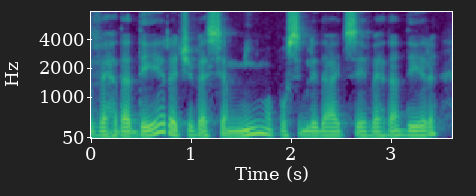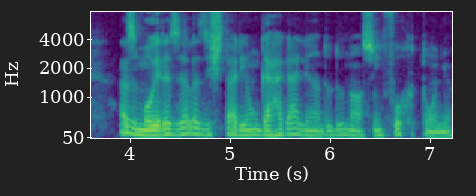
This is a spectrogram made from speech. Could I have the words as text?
verdadeira, tivesse a mínima possibilidade de ser verdadeira, as moiras elas estariam gargalhando do nosso infortúnio.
